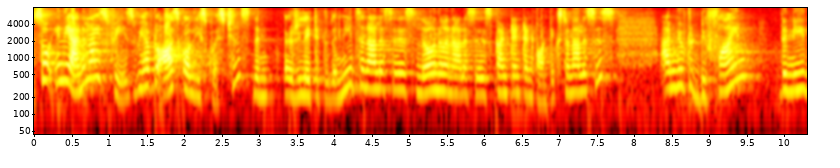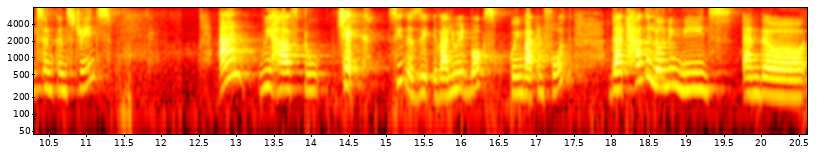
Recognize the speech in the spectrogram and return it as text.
So, in the analyze phase we have to ask all these questions uh, related to the needs analysis, learner analysis, content and context analysis and we have to define the needs and constraints and we have to check See there is the evaluate box going back and forth that have the learning needs and the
